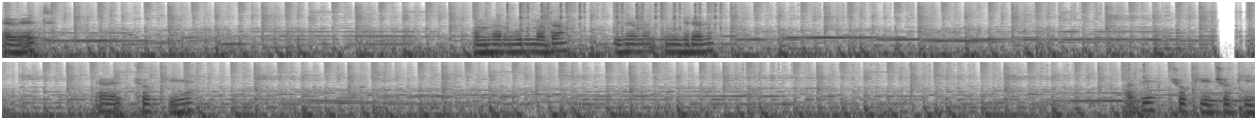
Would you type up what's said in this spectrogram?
Evet. Onlar vurmadan biz hemen indirelim. Evet çok iyi. Hadi çok iyi çok iyi.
